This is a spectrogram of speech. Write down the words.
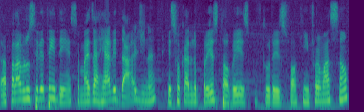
A palavra não seria tendência, mas a realidade, né? Eles focarem no preço, talvez, no futuro eles foquem em informação.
